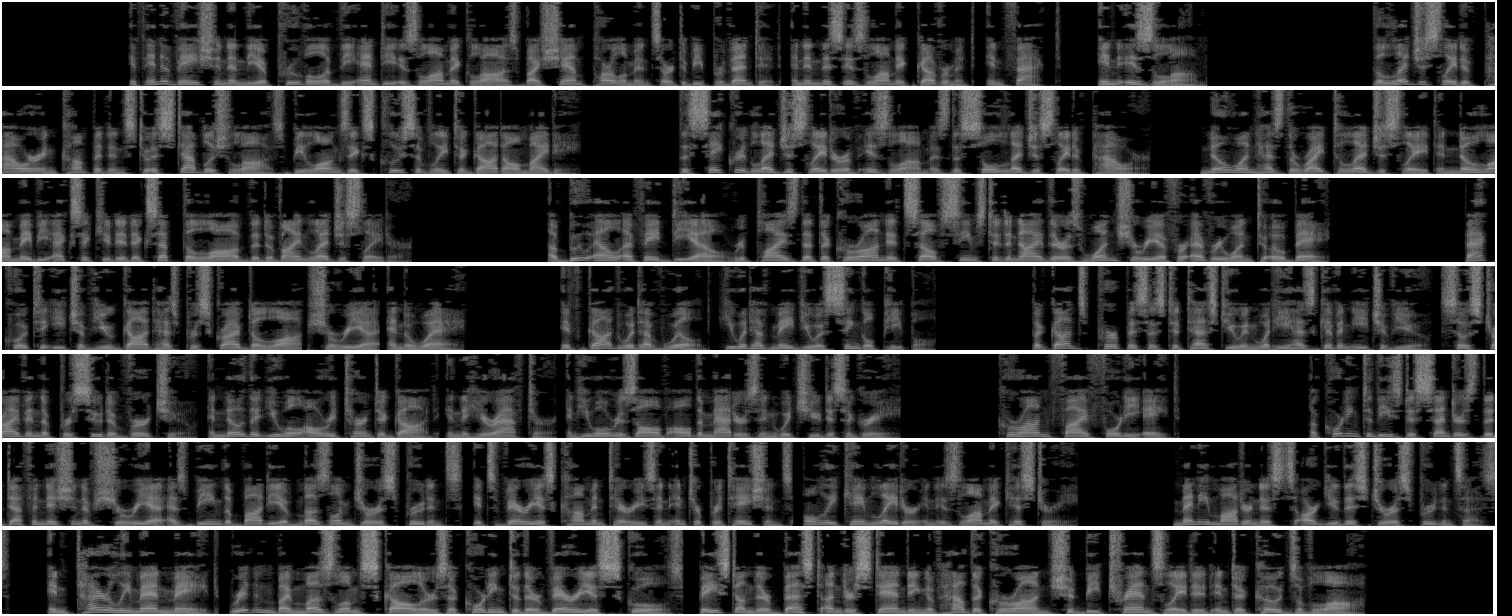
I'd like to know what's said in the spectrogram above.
If innovation and the approval of the anti-Islamic laws by sham parliaments are to be prevented, and in this Islamic government, in fact, in Islam, the legislative power and competence to establish laws belongs exclusively to God Almighty. The sacred legislator of Islam is the sole legislative power. No one has the right to legislate and no law may be executed except the law of the divine legislator. Abu el-Fadl replies that the Quran itself seems to deny there is one sharia for everyone to obey. To each of you God has prescribed a law sharia and a way. If God would have willed, he would have made you a single people. But God's purpose is to test you in what he has given each of you, so strive in the pursuit of virtue, and know that you will all return to God in the hereafter, and he will resolve all the matters in which you disagree. Quran 548 According to these dissenters the definition of sharia as being the body of Muslim jurisprudence, its various commentaries and interpretations, only came later in Islamic history. Many modernists argue this jurisprudence is entirely man-made, written by Muslim scholars according to their various schools, based on their best understanding of how the Quran should be translated into codes of law.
